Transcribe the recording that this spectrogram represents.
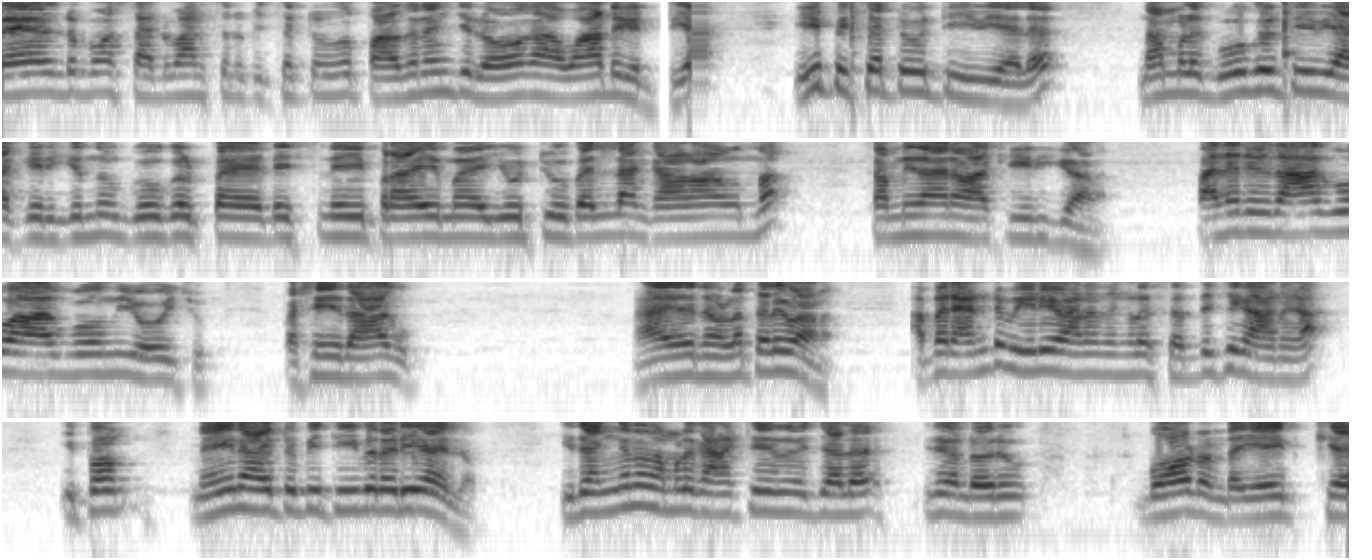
world most advanced picture tube പതിനഞ്ച് ലോക അവാർഡ് കിട്ടിയ ഈ പിക്ചർ ടു ടി വിയിൽ നമ്മൾ ഗൂഗിൾ ടി വി ആക്കിയിരിക്കുന്നു. Google Pay Disney Prime YouTube എല്ലാം കാണാവുന്ന സംവിധാനമാക്കിയിരിക്കുകയാണ് പലരും ഇതാകുമോ ആകുമോ എന്ന് ചോദിച്ചു. പക്ഷേ ഇതാകും. ആയതിനുള്ള തെളിവാണ്. അപ്പോൾ രണ്ട് വീഡിയോ ആണ് നിങ്ങൾ ശ്രദ്ധിച്ച് കാണുക. ഇപ്പം മെയിനായിട്ട് ഇപ്പോൾ ടി വി റെഡി ആയല്ലോ. ഇതെങ്ങനെ നമ്മൾ കണക്ട് ചെയ്യുന്നത് വെച്ചാൽ ഇത് കണ്ടോ ഒരു ബോർഡുണ്ട് eight K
